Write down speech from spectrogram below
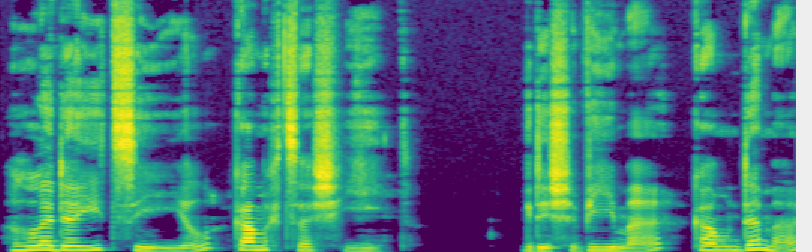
hledej cíl, kam chceš jít. Když víme, kam jdeme,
